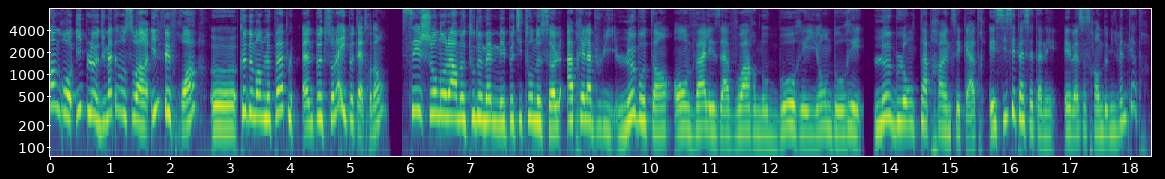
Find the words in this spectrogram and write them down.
En gros, il pleut du matin au soir, il fait froid. Euh, que demande le peuple? Un peu de soleil peut-être, non? Séchons nos larmes tout de même, mes petits tournesols. Après la pluie, le beau temps, on va les avoir, nos beaux rayons dorés. Le blond tapera un de ces quatre, et si c'est pas cette année, eh ben ce sera en 2024.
